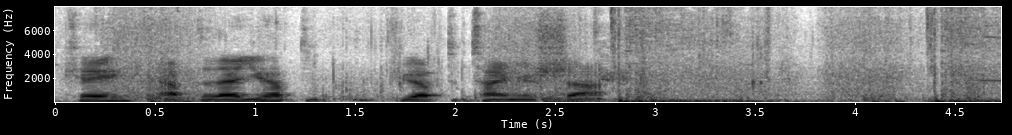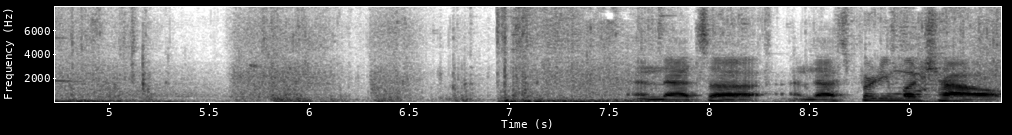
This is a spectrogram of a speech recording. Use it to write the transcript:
Okay, after that you have to you have to time your shot. And that's uh and that's pretty much how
